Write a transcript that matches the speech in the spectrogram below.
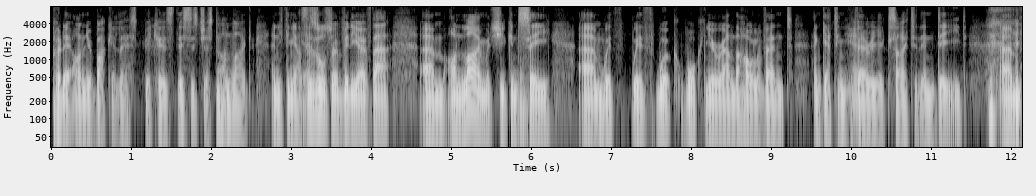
put it on your bucket list because this is just unlike anything else. Mm. Yeah. There's also a video of that um, online, which you can see Mm. um, with with work, walking you around the whole event and getting Yeah. very excited indeed. Um,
